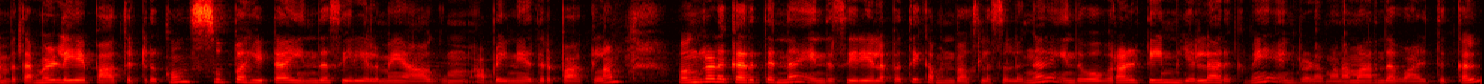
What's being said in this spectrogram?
நம்ம தமிழ்லேயே பார்த்துட்ருக்கோம் சூப்பர் ஹிட்டாக இந்த சீரியலுமே ஆகும் அப்படின்னு எதிர்பார்க்கலாம். உங்களோட கருத்து என்ன? இந்த சீரியலை பற்றி கமெண்ட் பாக்ஸில் சொல்லுங்கள் இந்த ஓவரால் டீம் எல்லாருக்குமே எங்களோட மனமார்ந்த வாழ்த்துக்கள்.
